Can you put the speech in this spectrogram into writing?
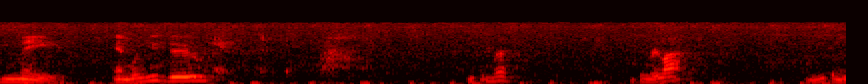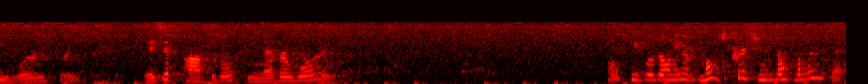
me. And when you do, you can rest. You can relax. And you can be worry free. Is it possible to never worry? Most people don't even, most Christians don't believe that.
